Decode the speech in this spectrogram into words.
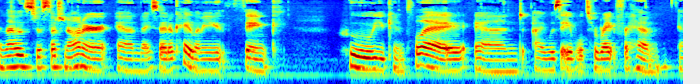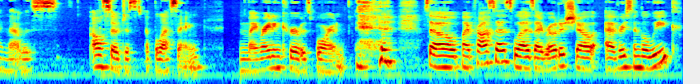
And that was just such an honor. And i said okay let me think who you can play. And i was able to write for him. And that was also just a blessing. My writing career was born. so my process was I wrote a show every single week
